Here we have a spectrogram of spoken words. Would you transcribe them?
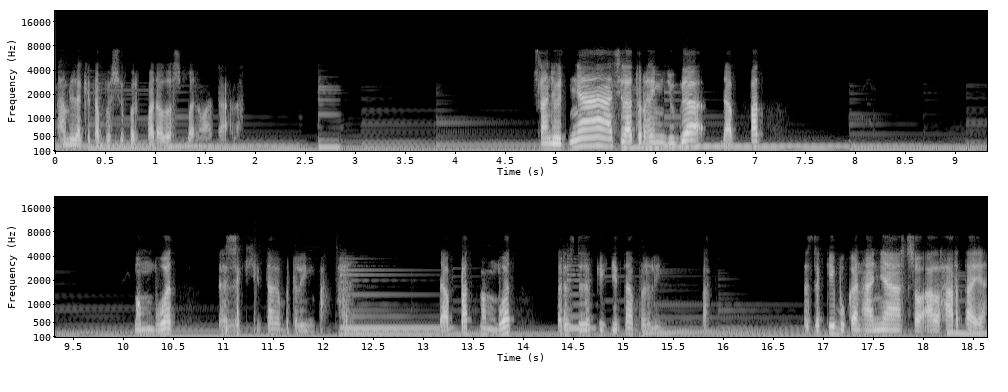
Alhamdulillah kita bersyukur kepada Allah Subhanahu wa taala. Selanjutnya silaturahim juga dapat membuat rezeki kita berlimpah. Dapat membuat rezeki kita berlimpah. Rezeki bukan hanya soal harta ya.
